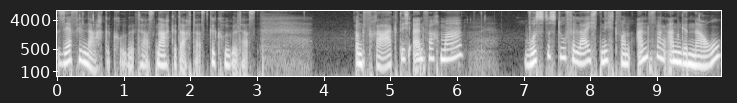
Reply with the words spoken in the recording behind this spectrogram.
sehr viel nachgegrübelt hast, nachgedacht hast, gegrübelt hast. Und frag dich einfach mal, wusstest du vielleicht nicht von Anfang an genau,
